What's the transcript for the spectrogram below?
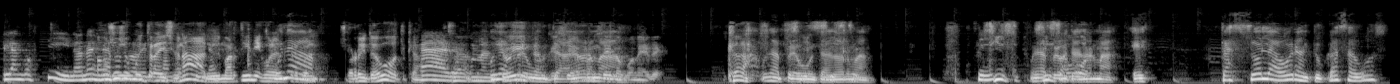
el langostino, no es no, yo soy muy tradicional, el martini con, el, chorrito de vodka. Claro. Una, pregunta, Norma. Claro. Una pregunta, Norma. Sí. Una pregunta, Norma. ¿Estás sola ahora en tu casa vos?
